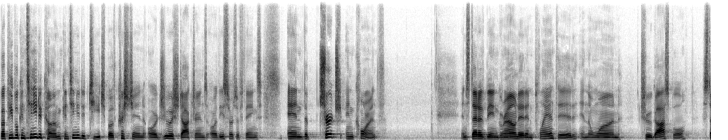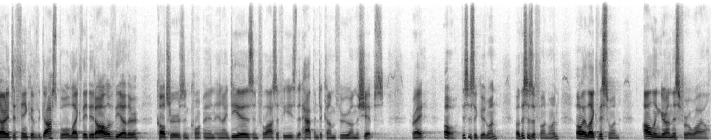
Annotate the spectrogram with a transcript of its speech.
But people continue to come, continue to teach both Christian or Jewish doctrines or these sorts of things. And the church in Corinth, instead of being grounded and planted in the one true gospel, started to think of the gospel like they did all of the other cultures and, and, and ideas and philosophies that happen to come through on the ships, right? Oh, this is a good one. Oh, this is a fun one. Oh, I like this one. I'll linger on this for a while.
